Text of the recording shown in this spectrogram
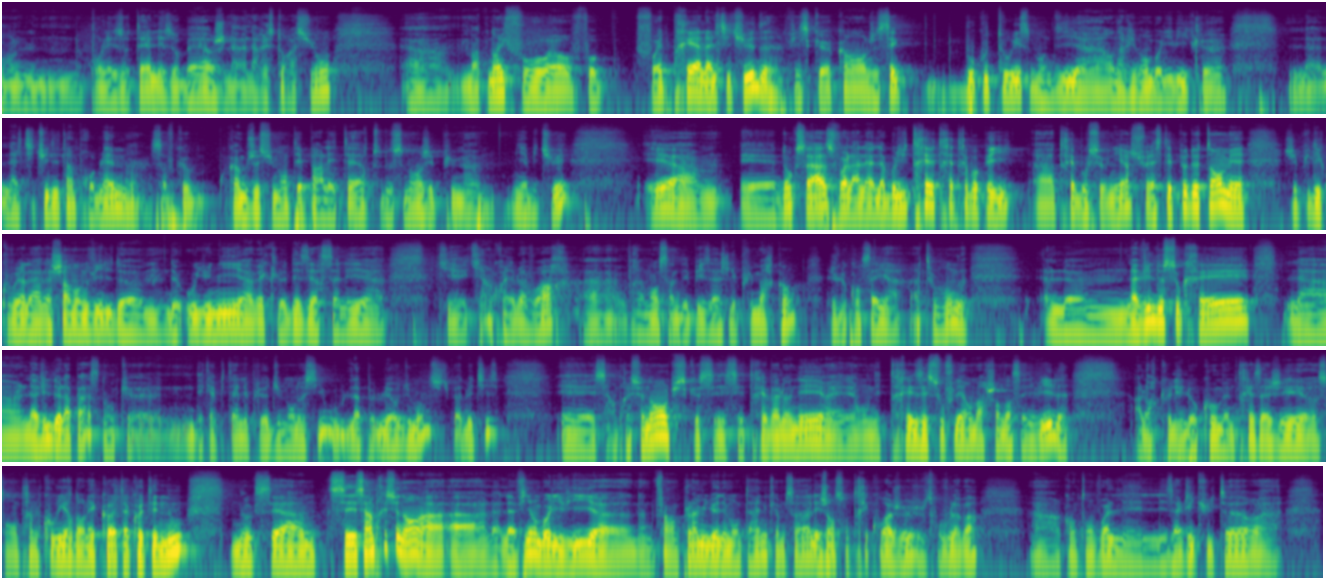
pour les hôtels, les auberges, la, restauration. Euh, maintenant, il faut, euh, être prêt à l'altitude, puisque quand je sais que beaucoup de touristes m'ont dit euh, en arrivant en Bolivie que l'altitude est un problème, sauf que comme je suis monté par les terres tout doucement, j'ai pu m'y habituer. Et, et, donc ça, voilà, la, Bolivie, très très très beau pays, un très beau souvenir. Je suis resté peu de temps, mais j'ai pu découvrir la, charmante ville de, de, Uyuni avec le désert salé qui est, qui est incroyable à voir. vraiment, c'est un des paysages les plus marquants. Je le conseille à, tout le monde la ville de Sucre, la, ville de La Paz, donc euh, des capitales les plus hautes du monde aussi, ou la plus haute du monde, si je ne dis pas de bêtises. Et c'est impressionnant puisque c'est très vallonné et on est très essoufflé en marchant dans cette ville, alors que les locaux, même très âgés, euh, sont en train de courir dans les côtes à côté de nous. Donc c'est euh, impressionnant la, vie en Bolivie, enfin en plein milieu des montagnes comme ça. Les gens sont très courageux, je trouve là-bas. quand on voit les, agriculteurs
